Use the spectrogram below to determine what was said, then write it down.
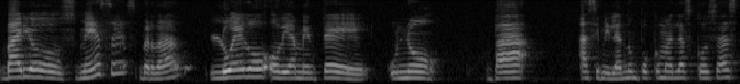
varios meses, ¿verdad? Luego, obviamente, uno va asimilando un poco más las cosas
